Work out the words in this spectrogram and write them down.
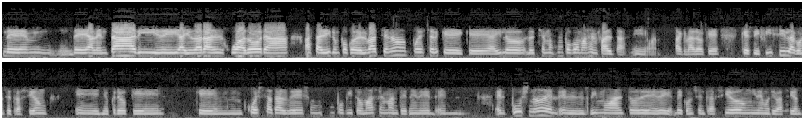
de, alentar y de ayudar al jugador a, a, salir un poco del bache, ¿no? Puede ser que, que ahí lo, lo, echemos un poco más en falta. Y bueno, está claro que, que es difícil, la concentración eh, yo creo que, que cuesta tal vez un, poquito más el mantener el el push, ¿no? El, ritmo alto de, concentración y de motivación.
